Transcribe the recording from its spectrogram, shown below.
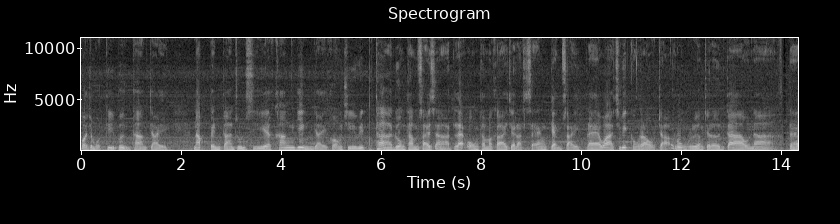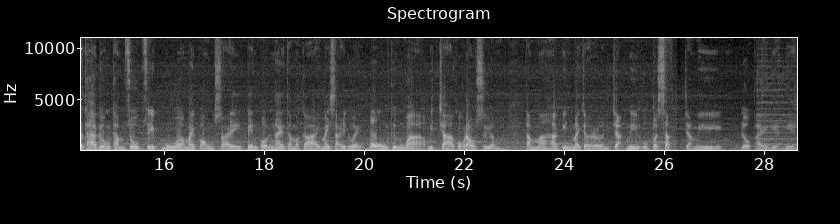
ก็จะหมดที่พึ่งทางใจ นับเป็นการสูญเสียครั้งยิ่งใหญ่ของชีวิต ถ้าดวงธรรมใสสะอาด และองค์ธรรมกายจรัสแสงแจ่มใส แปลว่าชีวิตของเราจะรุ่งเรืองเจริญก้าวหน้า แต่ถ้าดวงธรรมสูบซีบมัวไม่ผ่องใส เป็นผลให้ธรรมกายไม่ใสด้วย บ่งถึงว่าวิชาของเราเสื่อมทำมาหากินไม่เจริญ จะมีอุปสรรคจะมีโรคภัยเบียดเบียน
